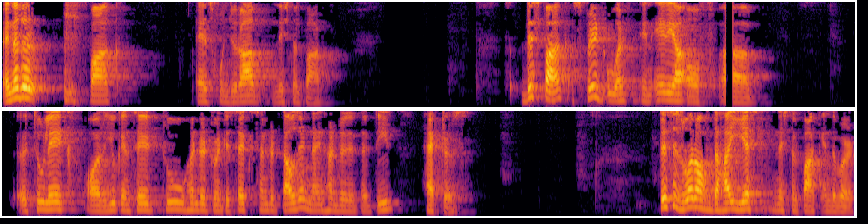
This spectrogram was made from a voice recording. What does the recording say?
Another park is Khunjerab National Park. So this park spread over an area of uh, two lake or you can say 226,913 hectares. This is one of the highest national park in the world.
